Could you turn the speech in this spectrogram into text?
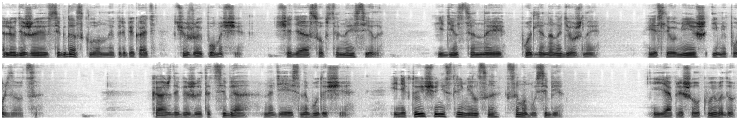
Люди же всегда склонны прибегать к чужой помощи, щадя собственные силы, единственные подлинно надежные, если умеешь ими пользоваться. Каждый бежит от себя, надеясь на будущее, и никто еще не стремился к самому себе. я пришел к выводу,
